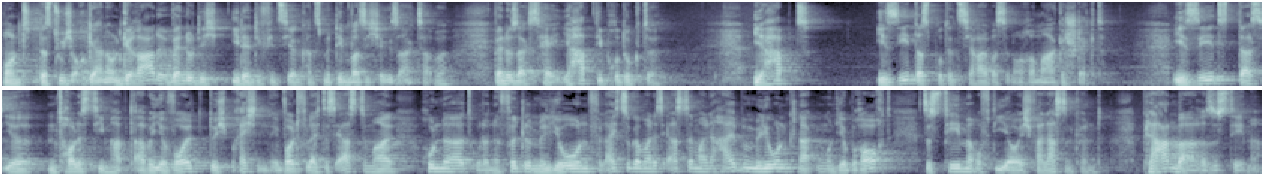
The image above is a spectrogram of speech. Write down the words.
Und das tue ich auch gerne. Und gerade wenn du dich identifizieren kannst mit dem, was ich hier gesagt habe, wenn du sagst, hey, ihr habt die Produkte, ihr habt, ihr seht das Potenzial, was in eurer Marke steckt Ihr seht, dass ihr ein tolles Team habt, aber ihr wollt durchbrechen. Ihr wollt vielleicht das erste Mal 100 oder eine Viertelmillion, vielleicht sogar mal das erste Mal eine halbe Million knacken und ihr braucht Systeme, auf die ihr euch verlassen könnt. Planbare Systeme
